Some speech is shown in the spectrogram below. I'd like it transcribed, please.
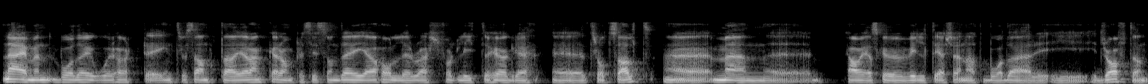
Nej, men båda är oerhört eh, intressanta. Jag rankar dem precis som dig. Jag håller Rashford lite högre eh, trots allt. Eh, men eh, ja, jag ska villigt erkänna att båda är i, i draften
